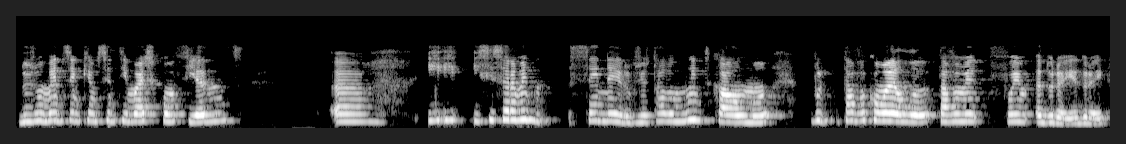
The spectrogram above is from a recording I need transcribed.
dos momentos em que eu me senti mais confiante uh, e, e, sinceramente sem nervos. Eu estava muito calma, estava com ela, estava foi adorei, adorei.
